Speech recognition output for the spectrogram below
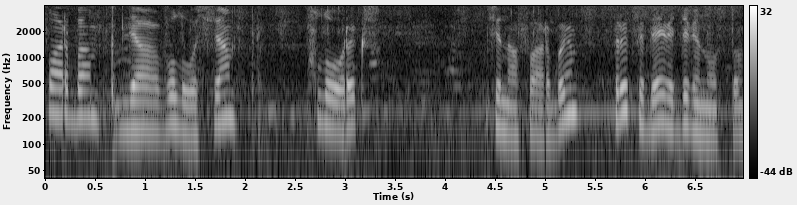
Фарба для волосся Флорекс. Ціна фарби 39,90.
